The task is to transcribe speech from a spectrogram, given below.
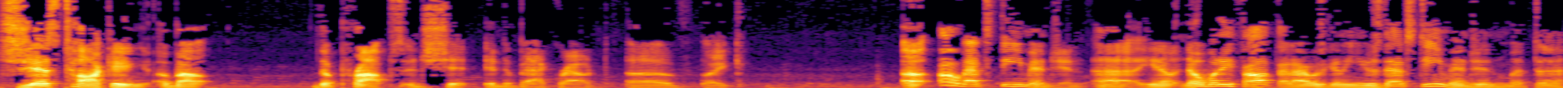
just talking about the props and shit in the background of like uh, oh that steam engine. Uh, you know nobody thought that i was going to use that steam engine but uh,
